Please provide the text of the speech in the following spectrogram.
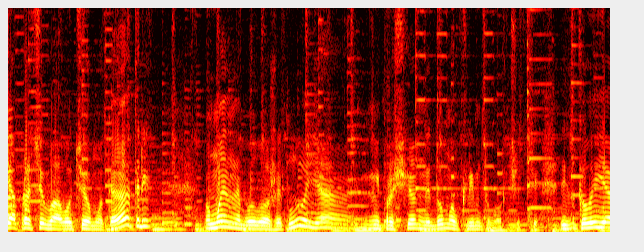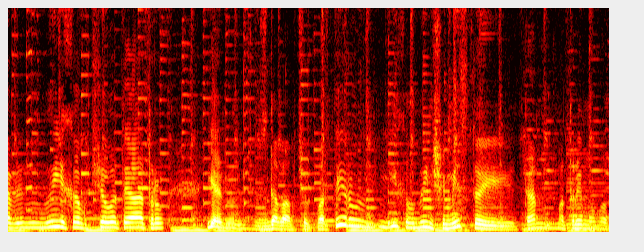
я працював у цьому театрі, у мене було житло, я ні про що не думав, крім творчості. І коли я виїхав з цього театру, я здавав цю квартиру, їхав в інше місто і там отримував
